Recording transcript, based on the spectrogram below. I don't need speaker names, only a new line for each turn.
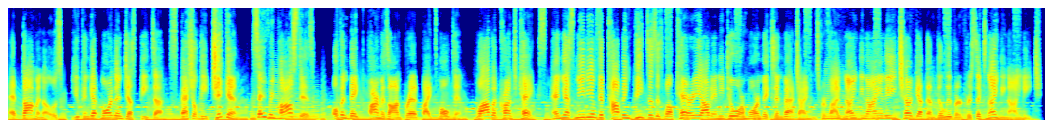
At Domino's, you can get more than just pizza, specialty chicken, savory pastas, oven-baked parmesan bread bites molten, lava crunch cakes, and yes, medium two topping pizzas as well. Carry out any two or more mix and match items for $5.99 each or get them delivered for $6.99 each.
